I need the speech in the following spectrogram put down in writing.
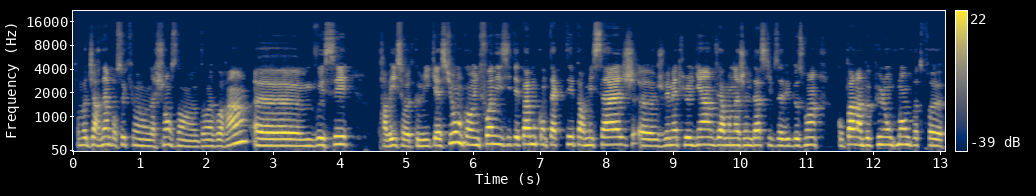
sur votre jardin pour ceux qui ont la chance d'en avoir un. Euh, vous laissez travailler sur votre communication. Encore une fois, n'hésitez pas à me contacter par message. Euh, je vais mettre le lien vers mon agenda si vous avez besoin qu'on parle un peu plus longuement de votre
